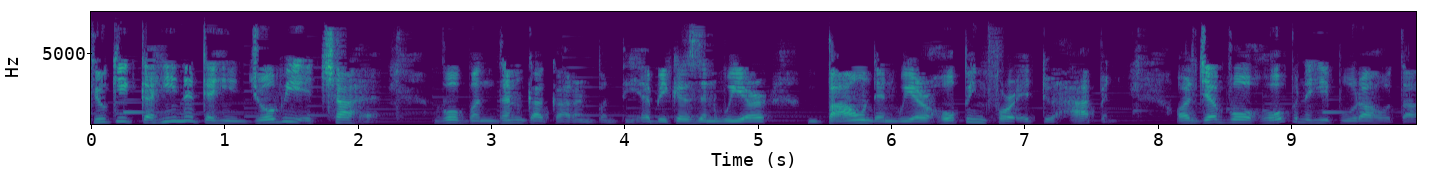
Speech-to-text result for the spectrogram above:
क्योंकि कहीं ना कहीं जो भी इच्छा है, वो बंधन का कारण बनती है because then we are bound and we are hoping for it to happen और जब वो होप नहीं पूरा होता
